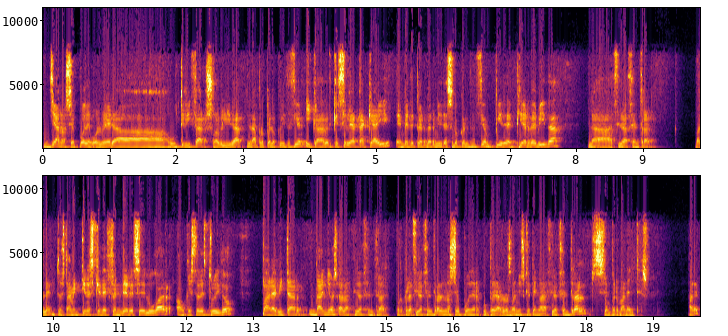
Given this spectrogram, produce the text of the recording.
ya no se puede volver a utilizar su habilidad de la propia localización y cada vez que se le ataque ahí, en vez de perder vida esa localización, pierde vida la ciudad central. ¿Vale? Entonces también tienes que defender ese lugar, aunque esté destruido, para evitar daños a la ciudad central, porque la ciudad central no se puede recuperar. Los daños que tenga la ciudad central son permanentes. ¿Vale?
